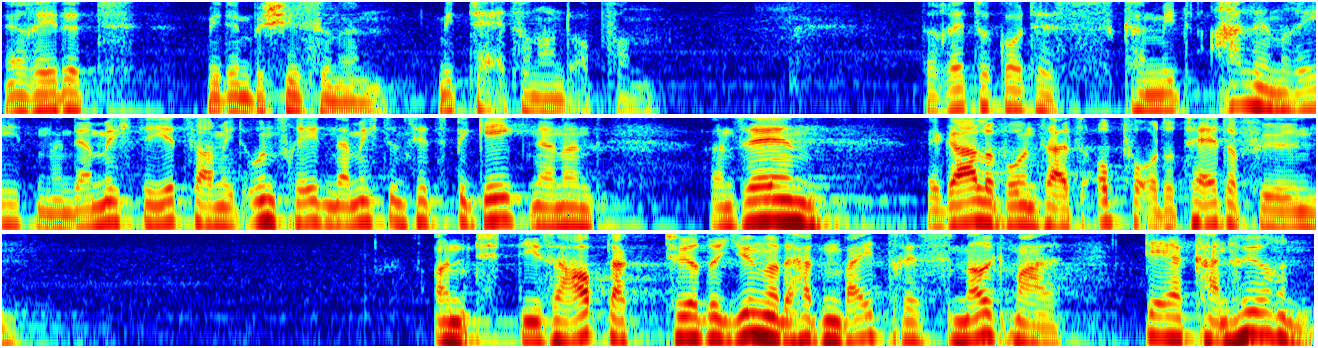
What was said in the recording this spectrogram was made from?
Er redet mit den Beschissenen, mit Tätern und Opfern. Der Retter Gottes kann mit allen reden und er möchte jetzt auch mit uns reden, er möchte uns jetzt begegnen und, und sehen, egal ob wir uns als Opfer oder Täter fühlen. Und dieser Hauptakteur der Jünger, der hat ein weiteres Merkmal, der kann hören.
